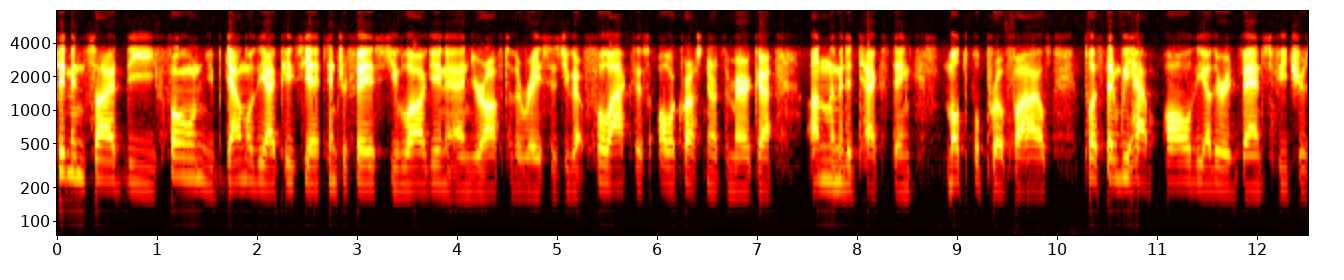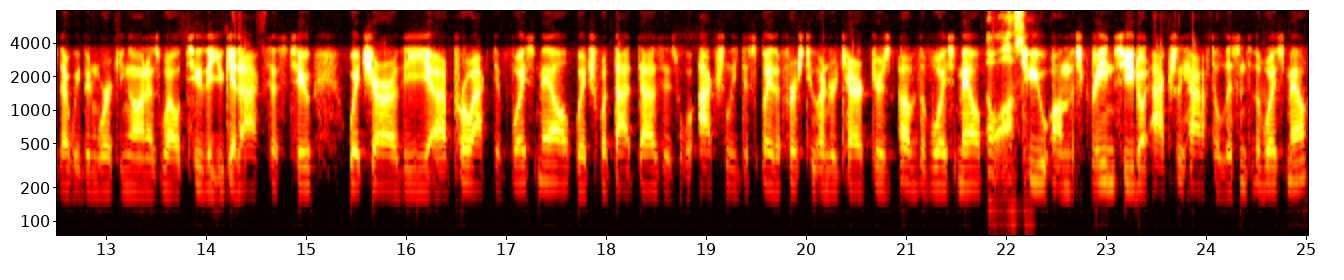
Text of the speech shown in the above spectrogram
SIM inside the phone, you download the IPCS interface, you log in, and you're off to the races. You got full access all across North America, unlimited texting, multiple profiles. Plus, then we have all the other advanced features that we've been working on as well too that you get access to, which are the uh, proactive voicemail. Which what that does is will actually display the first 200 characters of the voicemail oh, awesome. to you on the screen, so you don't actually have to listen to the voicemail.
